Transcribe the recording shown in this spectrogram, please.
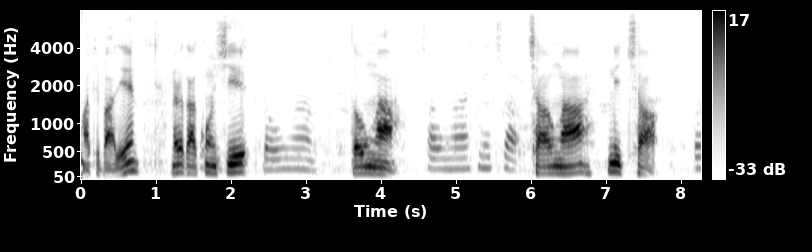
မှာဖြစ်ပါတယ်နောက်တစ်ခါခွန်ရှစ် 3 3 5 6 5နှစ်ချ6 5 2 6 3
